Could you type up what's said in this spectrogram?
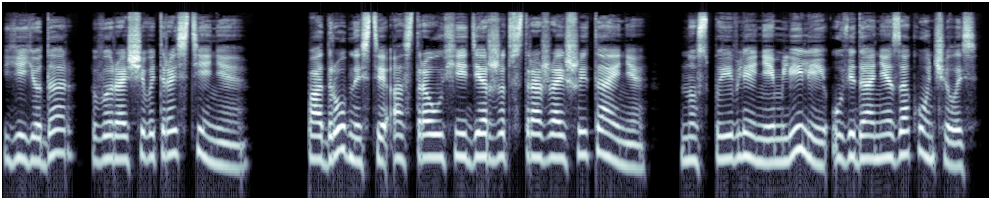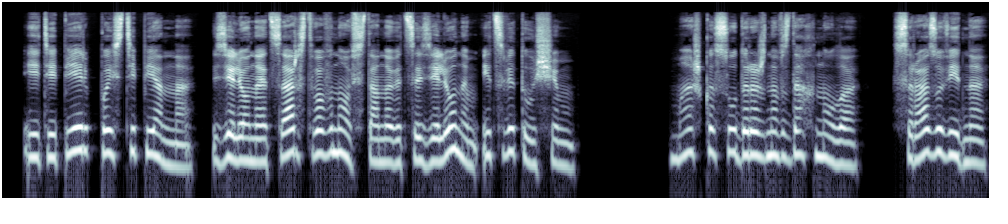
Ее дар — выращивать растения. Подробности остроухие держат в строжайшей тайне, но с появлением лилии увядание закончилось, и теперь постепенно зеленое царство вновь становится зеленым и цветущим. Машка судорожно вздохнула. Сразу видно,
